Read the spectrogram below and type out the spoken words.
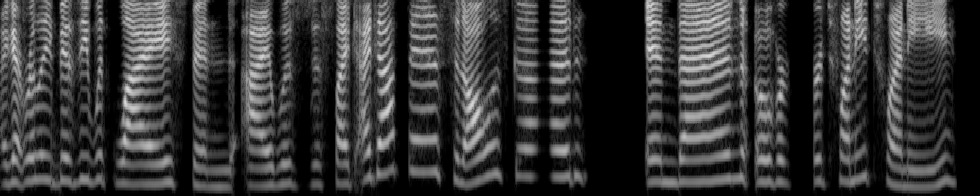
I got really busy with life and I was just like, I got this and all is good. And then over for 2020,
